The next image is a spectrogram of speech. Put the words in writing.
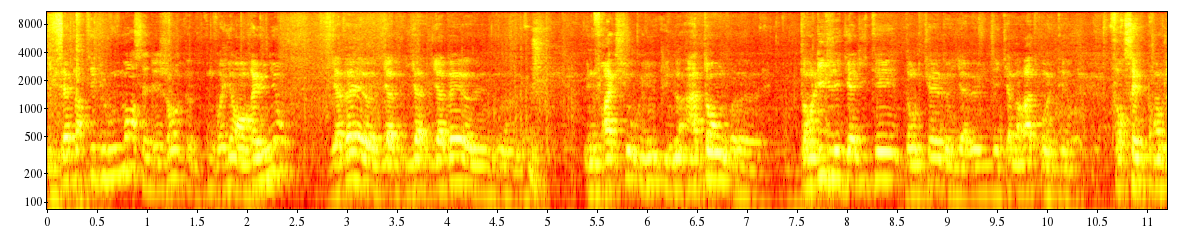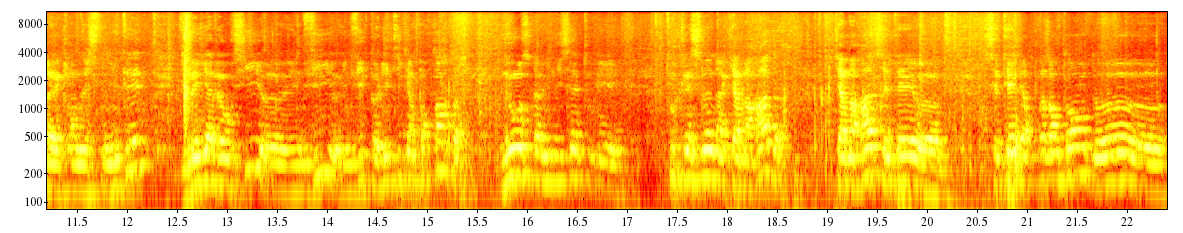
ils faisaient partie du mouvement, c'est des gens qu'on voyait en réunion. Il y avait, euh, y avait une fraction, un temps dans l'illégalité dans lequel il y avait eu des camarades qui ont été forcés de prendre la clandestinité, mais il y avait aussi une, vie, une vie politique importante. Nous, on se réunissait tous les, toutes les semaines à camarades, camarades, c'était euh, les représentants de, euh,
